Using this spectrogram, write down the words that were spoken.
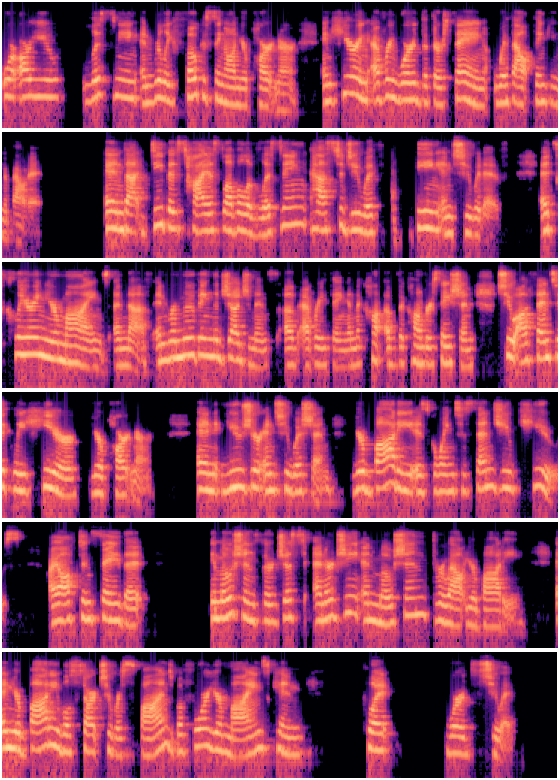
Or are you listening and really focusing on your partner and hearing every word that they're saying without thinking about it? And that deepest, highest level of listening has to do with being intuitive. It's clearing your mind enough and removing the judgments of everything and the of the conversation to authentically hear your partner and use your intuition your body is going to send you cues. I often say that emotions, they're just energy and motion throughout your body. And your body will start to respond before your mind can put words to it.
